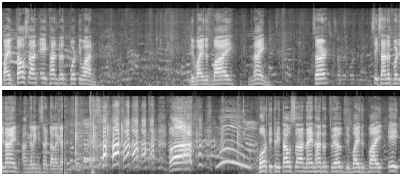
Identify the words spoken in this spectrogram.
5,841 divided by 9. Sir? 649. Ang galing ni sir talaga. ah! Woo! 43,912 divided by 8.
